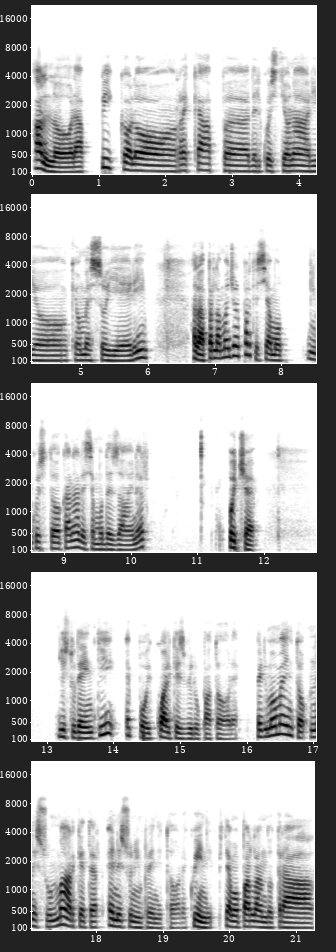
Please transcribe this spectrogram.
Allora, piccolo recap eh, del questionario che ho messo ieri. Allora, per la maggior parte siamo in questo canale siamo designer, poi c'è gli studenti e poi qualche sviluppatore. Per il momento nessun marketer e nessun imprenditore, quindi stiamo parlando tra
